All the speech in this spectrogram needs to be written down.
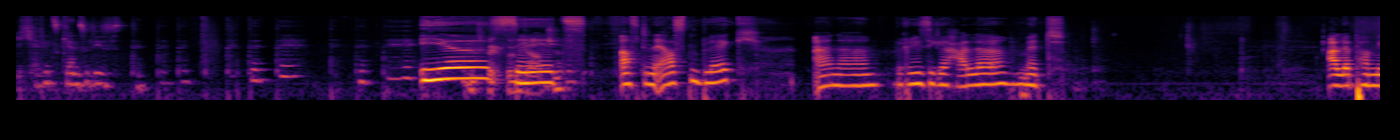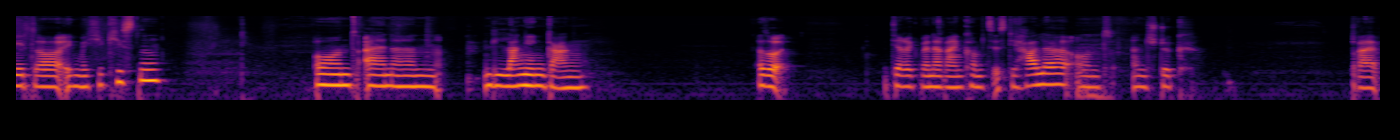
ich hätte jetzt gern so dieses. Ihr seht auf den ersten Blick eine riesige Halle mit alle paar Meter irgendwelche Kisten und einen langen Gang. Also direkt wenn ihr reinkommt, ist die Halle und ein Stück drei,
